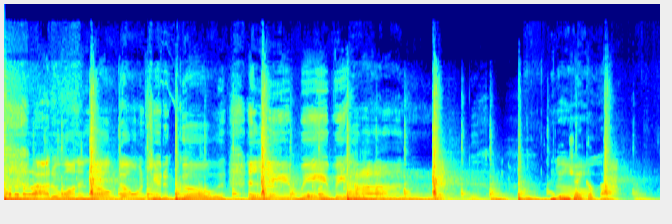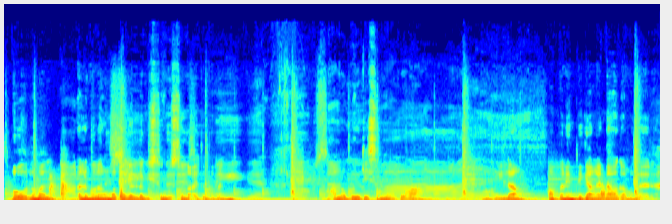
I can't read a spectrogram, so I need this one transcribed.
Ano na nga? I don't wanna know, don't want you to go Nag-enjoy ka ba? Oo naman. Alam mo lang matagal na gustong gusto na kita talaga eh. Baka mabuntis mo ko ah. Okay lang. Mapanindigan kita huwag kang mag-alala.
